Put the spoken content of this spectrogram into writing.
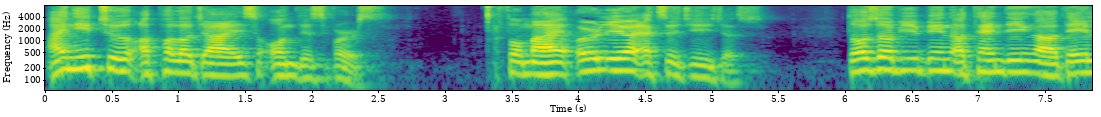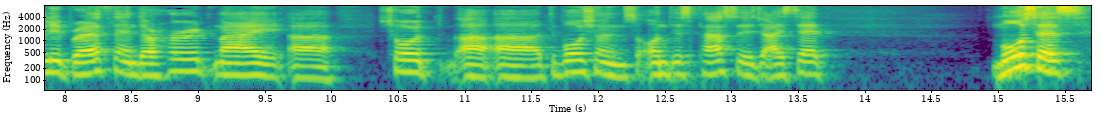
I need to apologize on this verse for my earlier exegesis. Those of you been attending uh, Daily Breath and heard my uh, short uh, uh, devotions on this passage, I said Moses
